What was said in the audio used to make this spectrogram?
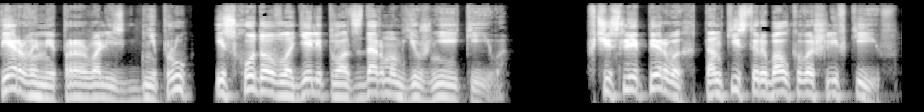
первыми прорвались к Днепру и сходу овладели плацдармом южнее Киева. В числе первых танкисты Рыбалка вошли в Киев.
